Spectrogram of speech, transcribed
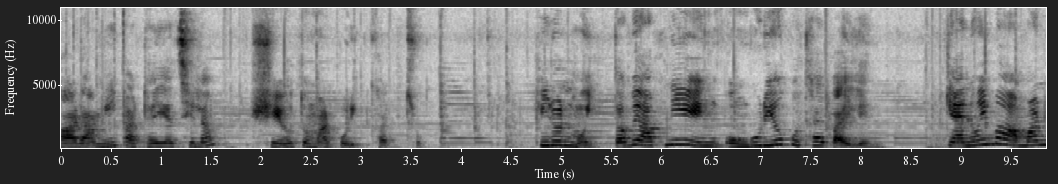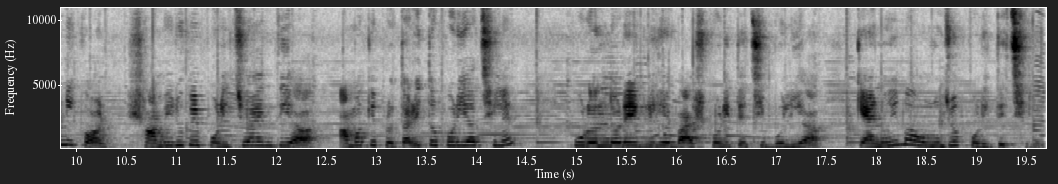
হার আমি পাঠাইয়াছিলাম, সেও তোমার পরীক্ষার্থ। হিরণময়ী, তবে আপনি অঙ্গুরীয় কোথায় পাইলেন? কেনই বা আমার নিকট স্বামীরূপে পরিচয় দিয়া আমাকে প্রতারিত করিয়াছিলেন? পুরন্দরের গৃহে বাস করিতেছি বলিয়া কেনই বা অনুযোগ করিতেছিলেন?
